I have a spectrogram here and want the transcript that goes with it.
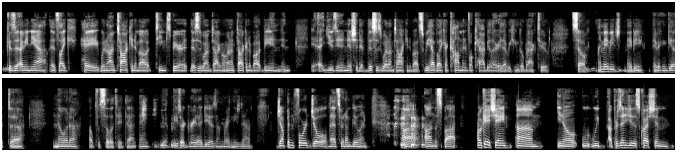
Because I mean, yeah, it's like, hey, when I'm talking about team spirit, this is what I'm talking about. When I'm talking about being in uh, using initiative, this is what I'm talking about. So we have like a common vocabulary that we can go back to. So mm-hmm. and maybe maybe maybe I can get uh, Noah to help facilitate that. And yeah, these are great ideas. I'm writing these down. Jumping forward, Joel. That's what I'm doing uh, on the spot. Okay, Shane. Um, you know, we I presented you this question.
